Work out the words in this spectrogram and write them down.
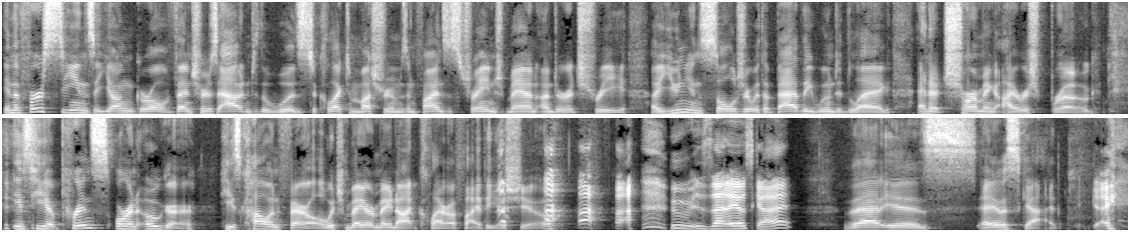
in the first scenes, a young girl ventures out into the woods to collect mushrooms and finds a strange man under a tree, a Union soldier with a badly wounded leg, and a charming Irish brogue. Is he a prince or an ogre? He's Colin Farrell, which may or may not clarify the issue. Who is that? A.O. Scott? that is A.O. Scott. Okay.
